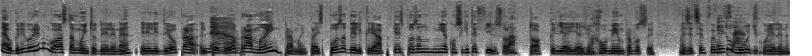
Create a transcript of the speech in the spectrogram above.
É, o Grigori não gosta muito dele, né? Ele deu pra. Ele Não. pegou pra mãe, pra mãe, pra esposa dele criar, porque a esposa não ia conseguir ter filhos. Falou, ah, tó, cria aí, já arrumei um pra você. Mas ele sempre foi muito Exato. rude com ele, né?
